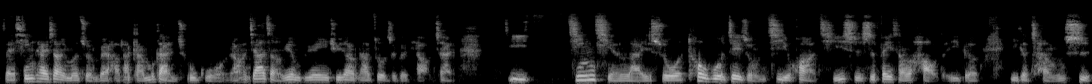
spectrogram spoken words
在心态上有没有准备好，他敢不敢出国，然后家长愿不愿意去让他做这个挑战，以。金钱来说，透过这种计划，其实是非常好的一个一个尝试。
